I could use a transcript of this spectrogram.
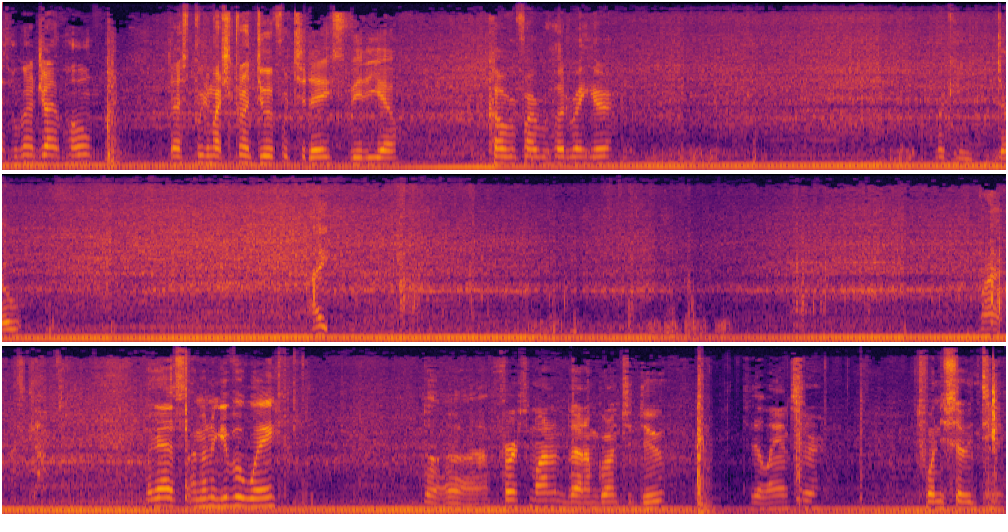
Yes, we're gonna drive home. That's pretty much gonna do it for today's video. Carbon fiber hood right here. Looking dope. I Right, let's go. But guys, I'm gonna give away the uh, first model that I'm going to do to the Lancer 2017.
